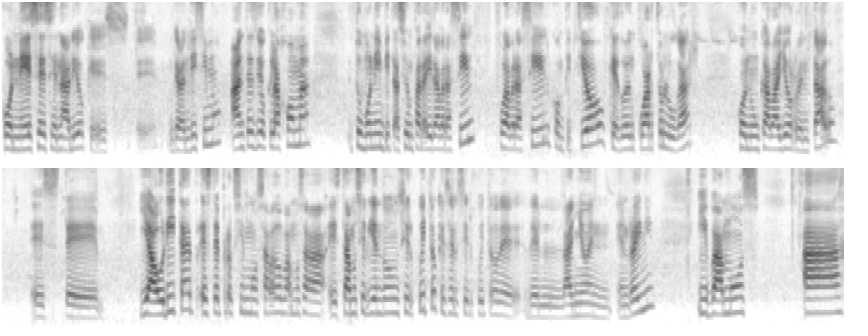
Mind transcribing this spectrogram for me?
con ese escenario que es eh, grandísimo. Antes de Oklahoma tuvo una invitación para ir a Brasil, fue a Brasil, compitió, quedó en cuarto lugar con un caballo rentado. Este, y ahorita, este próximo sábado, vamos a, estamos siguiendo un circuito, que es el circuito del año en, en Reining, y vamos a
